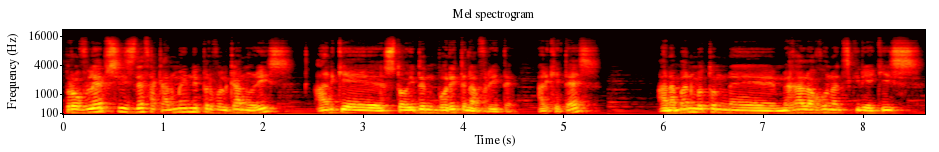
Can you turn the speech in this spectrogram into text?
προβλέψεις δεν θα κάνουμε, είναι υπερβολικά νωρίς, αν και στο ίντερνετ μπορείτε να βρείτε αρκετές. Αναμένουμε τον ε, μεγάλο αγώνα της Κυριακής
